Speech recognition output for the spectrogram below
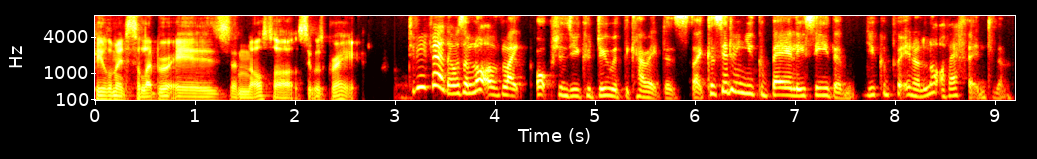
People made celebrities and all sorts. It was great. To be fair, there was a lot of like options you could do with the characters. Like considering you could barely see them, you could put in a lot of effort into them.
